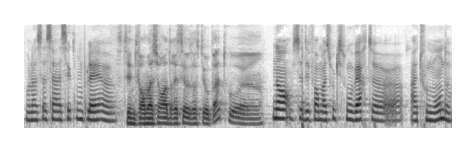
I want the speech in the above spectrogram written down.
voilà, ça c'est assez complet. euh. C'était une formation adressée aux ostéopathes ou euh, Non, c'est des formations qui sont ouvertes à tout le monde.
